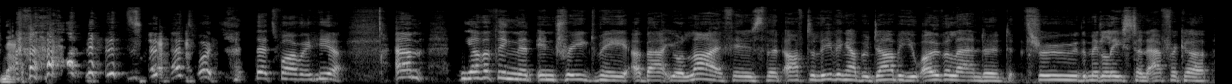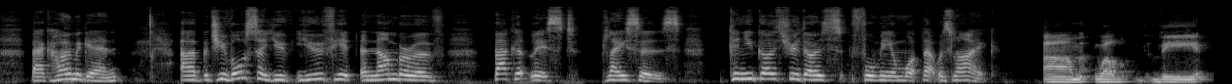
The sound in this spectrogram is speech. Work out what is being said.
No. that's, why, that's why we're here. Um, the other thing that intrigued me about your life is that after leaving Abu Dhabi, you overlanded through the Middle East and Africa back home again. Uh, but you've also you've you've hit a number of bucket list places. Can you go through those for me and what that was like? Um, well, the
